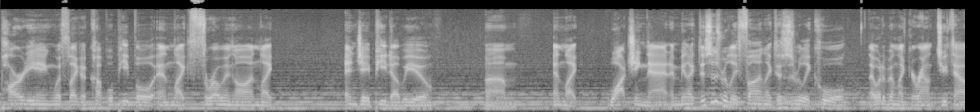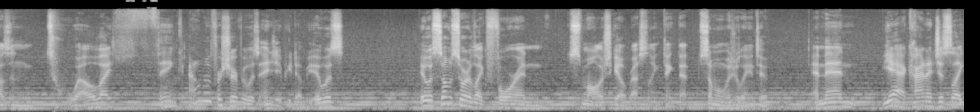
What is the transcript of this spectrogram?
partying with like a couple people and like throwing on like njpw um and like watching that and being like this is really fun. Like this is really cool that would have been like around 2012 i think I don't know for sure if it was NJPW. It was it was some sort of like foreign smaller scale wrestling thing that someone was really into. And then yeah, kind of just like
